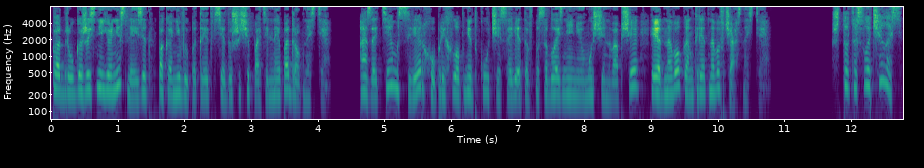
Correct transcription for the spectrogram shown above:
Подруга же с нее не слезет, пока не выпытает все душещипательные подробности а затем сверху прихлопнет кучи советов по соблазнению мужчин вообще и одного конкретного в частности. «Что-то случилось?»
